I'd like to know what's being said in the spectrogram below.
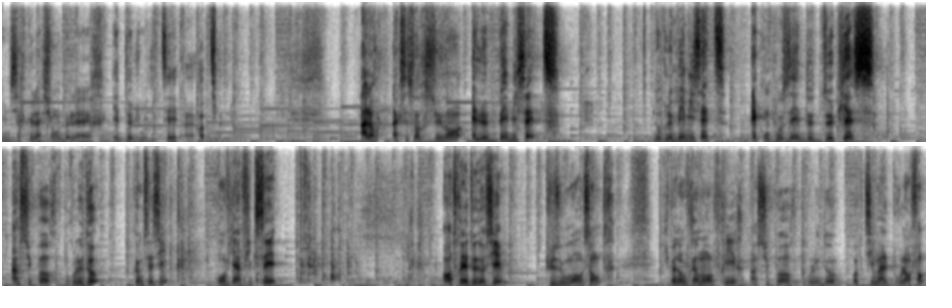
une circulation de l'air et de l'humidité euh, optimale. Alors, l'accessoire suivant est le Baby Set. Donc le Baby Set est composé de deux pièces, un support pour le dos, comme ceci, qu'on vient fixer entre les deux dossiers, plus ou moins au centre, qui va donc vraiment offrir un support pour le dos optimal pour l'enfant.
